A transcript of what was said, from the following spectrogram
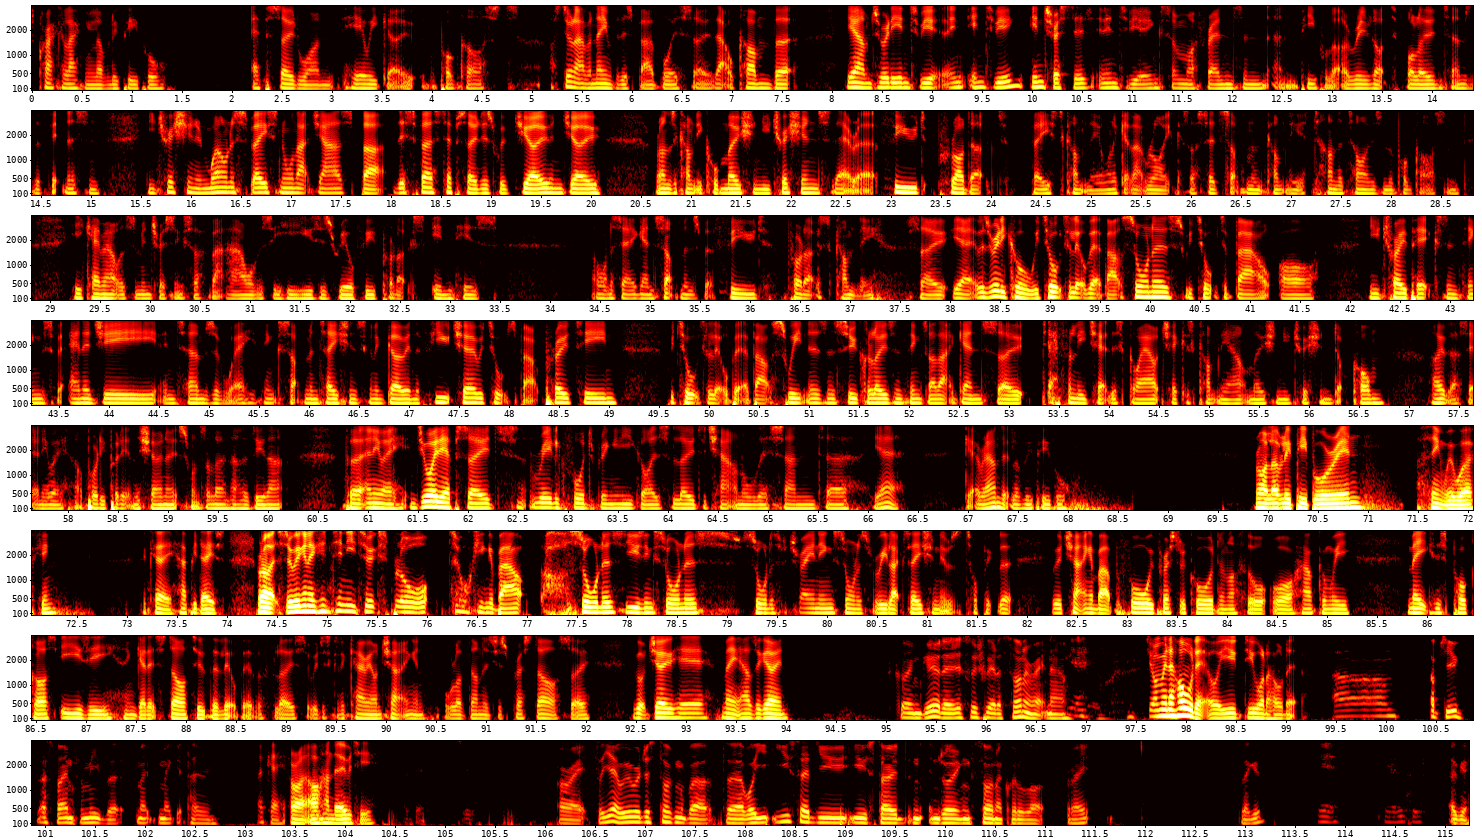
folks. Crackalacking lovely people. Episode one. Here we go. The podcast. I still don't have a name for this bad boy, so that'll come. But yeah, I'm just really interview in, interviewing, interested in interviewing some of my friends and and people that I really like to follow in terms of the fitness and nutrition and wellness space and all that jazz. But this first episode is with Joe, and Joe runs a company called Motion Nutrition. So they're a food product based company. I want to get that right because I said supplement company a ton of times in the podcast, and he came out with some interesting stuff about how obviously he uses real food products in his. I want to say again supplements, but food products company. So yeah, it was really cool. We talked a little bit about saunas. We talked about our nootropics and things for energy in terms of where he thinks supplementation is going to go in the future. We talked about protein. We talked a little bit about sweeteners and sucralose and things like that again. So definitely check this guy out. Check his company out, motionnutrition.com. I hope that's it anyway. I'll probably put it in the show notes once I learn how to do that. But anyway, enjoy the episodes. Really looking forward to bringing you guys loads of chat on all this. And uh, yeah, get around it, lovely people. Right, lovely people, we're in. I think we're working. Okay, happy days. Right, so we're going to continue to explore talking about oh, saunas, using saunas, saunas for training, saunas for relaxation. It was a topic that we were chatting about before we pressed record, and I thought, well, how can we make this podcast easy and get it started with a little bit of a flow? So we're just going to carry on chatting, and all I've done is just press start. So we've got Joe here. Mate, how's it going? It's going good. I just wish we had a sauna right now. Do you want me to hold it, or you do you want to hold it? Um, up to you. That's fine for me, but might might get tiring. Okay, all right, I'll hand it over to you. All right. So yeah, we were just talking about. Uh, well, you, you said you you started enjoying sauna quite a lot, right? Is that good? Yeah, yeah, cool. Okay.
